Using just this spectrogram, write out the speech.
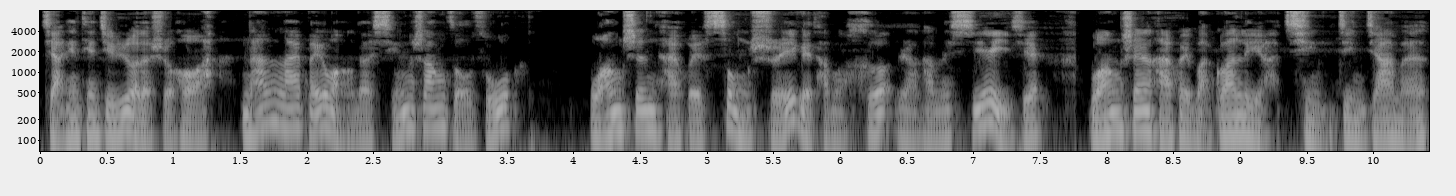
夏天天气热的时候啊，南来北往的行商走卒，王申还会送水给他们喝，让他们歇一歇。王申还会把官吏啊请进家门，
